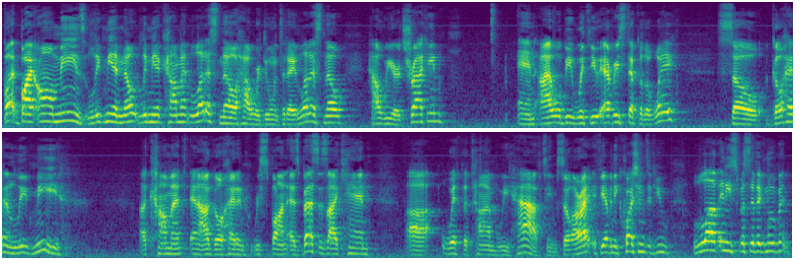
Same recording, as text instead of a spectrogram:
But by all means, leave me a note, leave me a comment, let us know how we're doing today. Let us know how we are tracking, and I will be with you every step of the way. So go ahead and leave me a comment and I'll go ahead and respond as best as I can uh, with the time we have, team. So, all right, if you have any questions, if you love any specific movement,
